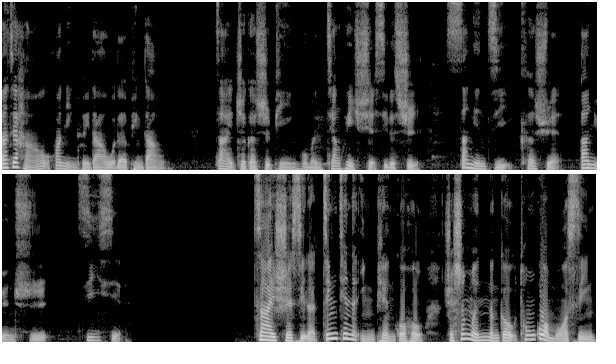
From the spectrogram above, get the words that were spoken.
大家好，欢迎回到我的频道。在这个视频，我们将会学习的是三年级科学单元十机械。在学习了今天的影片过后，学生们能够通过模型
